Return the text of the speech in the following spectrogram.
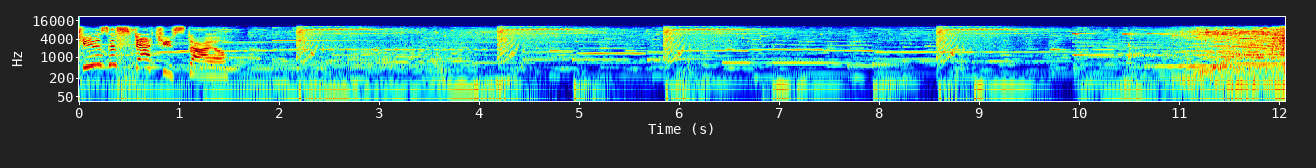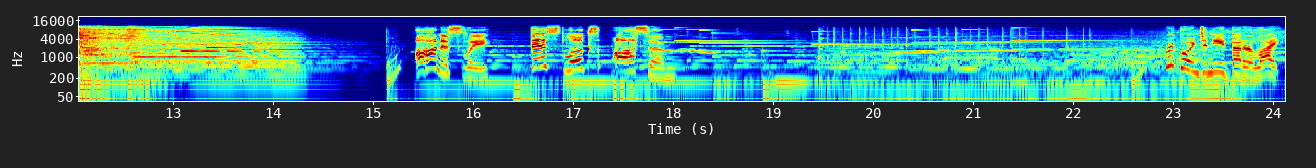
Choose a statue style. Honestly, this looks awesome. Going to need better lights.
